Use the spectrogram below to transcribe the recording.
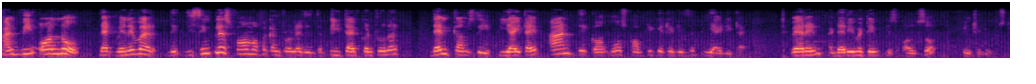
And we all know that whenever the, the simplest form of a controller is the P type controller, then comes the PI type, and the co- most complicated is the PID type, wherein a derivative is also introduced.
